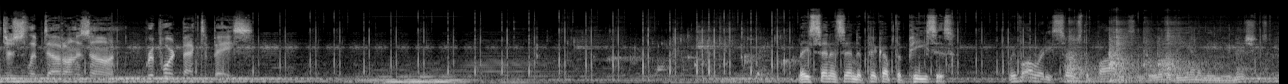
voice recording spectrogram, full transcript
Gunther slipped out on his own. Report back to base. They sent us in to pick up the pieces. We've already searched the bodies and delivered the enemy munitions.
